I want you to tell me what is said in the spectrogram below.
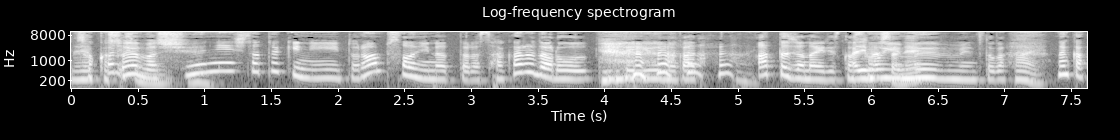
ね、そうかそういえば就任した時にトランプさんになったら下がるだろうっていうのが あったじゃないですか、はい、そういうムーブメントが、はい、なんか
